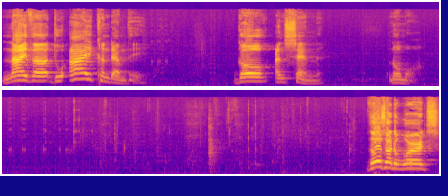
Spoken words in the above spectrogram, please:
Neither do I condemn thee. Go and sin no more. Those are the words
